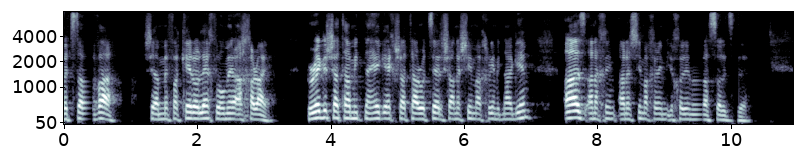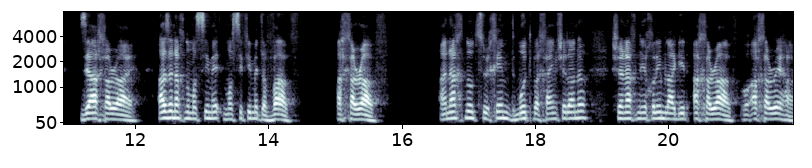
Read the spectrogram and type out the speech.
בצבא, שהמפקד הולך ואומר אחריי. ברגע שאתה מתנהג איך שאתה רוצה שאנשים אחרים מתנהגים, אז אנשים, אנשים אחרים יכולים לעשות את זה. זה אחריי. אז אנחנו מוסיפים, מוסיפים את הוו, אחריו. אנחנו צריכים דמות בחיים שלנו שאנחנו יכולים להגיד אחריו או אחריה.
